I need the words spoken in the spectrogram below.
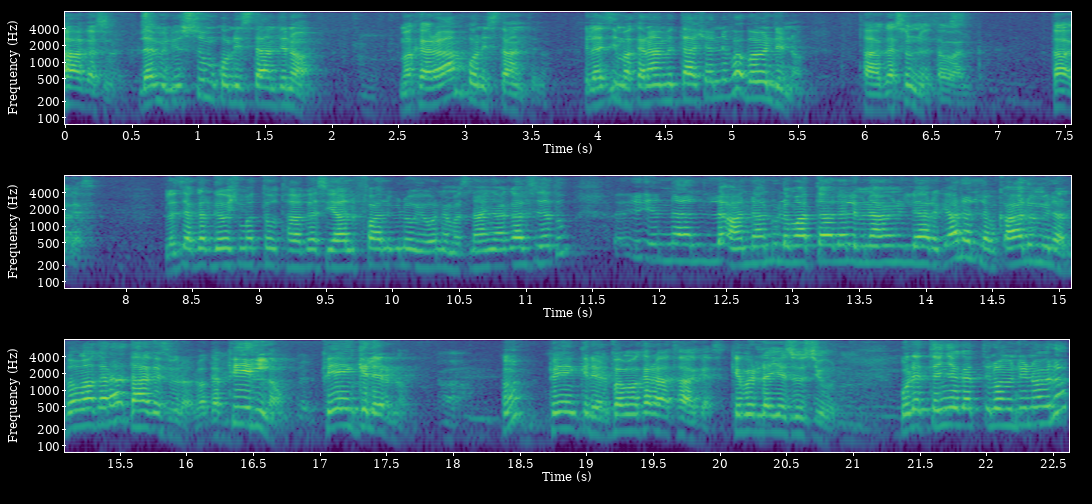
ታገሱ። ለምን እሱም constant ነው፣ መከራም constant ነው። ስለዚህ መከራ የምታሸንፈው በምንድን ነው? ታገሱን ነው የተባልከው። ታገስ ስለዚህ አገልጋዮች መጥተው ታገስ ያልፋል ብለው የሆነ መጽናኛ ቃል ሲሰጡ አንዳንዱ ለማታለል ምናምን ሊያደርግ አይደለም። ቃሉም ይላል በመከራ ታገስ ብሏል። በቃ pill ነው፣ pain ነው። pain በመከራ ታገስ። ክብር ለኢየሱስ ሲሆን፣ ሁለተኛ ቀጥሎ ምንድን ነው ብለው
